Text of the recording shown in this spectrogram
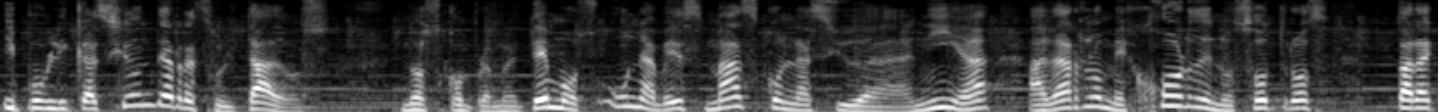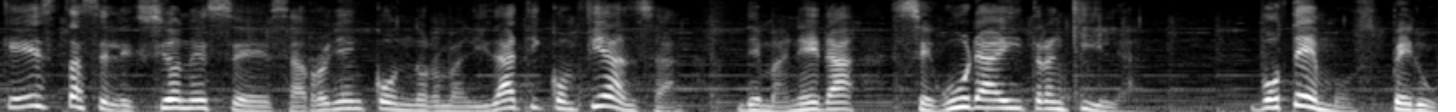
y publicación de resultados nos comprometemos una vez más con la ciudadanía a dar lo mejor de nosotros para que estas elecciones se desarrollen con normalidad y confianza, de manera segura y tranquila. Votemos, Perú.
